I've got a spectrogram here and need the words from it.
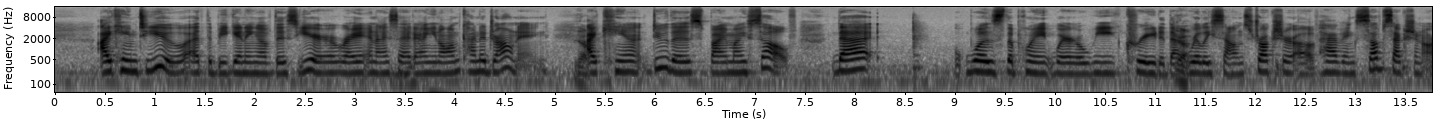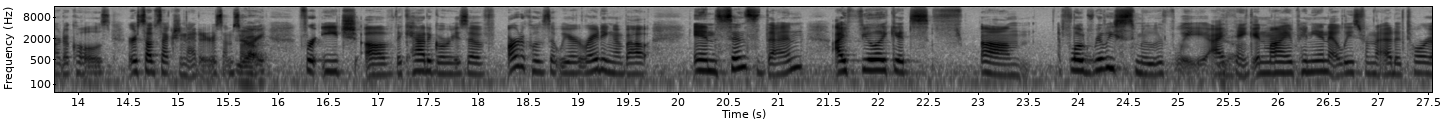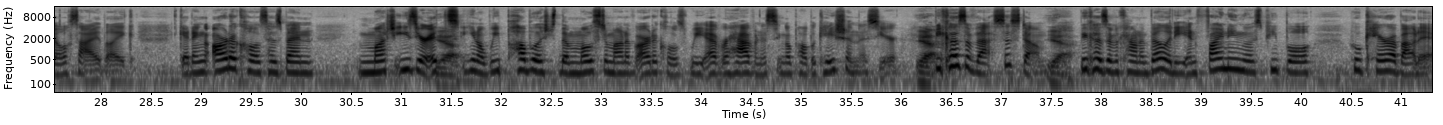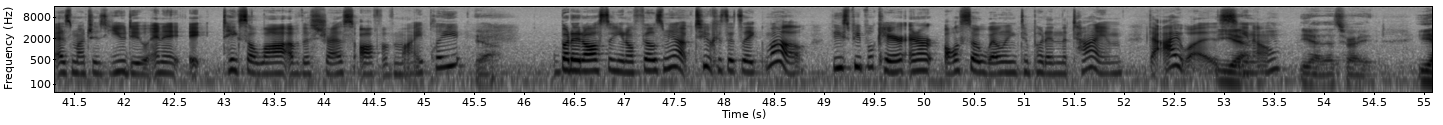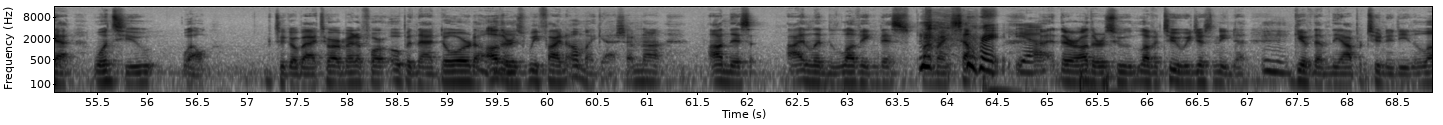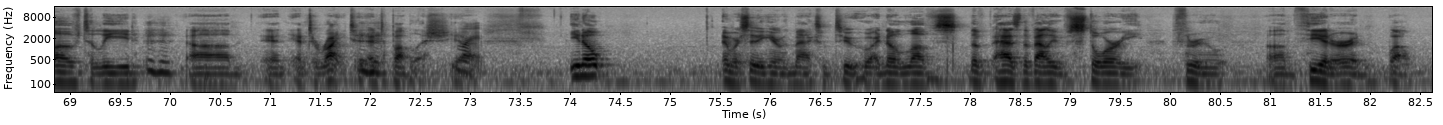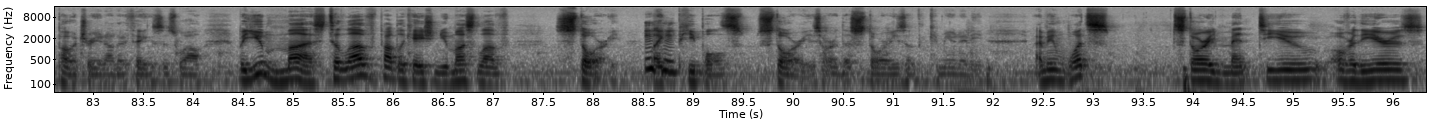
I came to you at the beginning of this year, right? And I said, uh, you know, I'm kind of drowning. Yeah. I can't do this by myself. That was the point where we created that Yeah. really sound structure of having subsection articles or subsection editors, I'm sorry, Yeah. for each of the categories of articles that we are writing about. And since then, I feel like it's um, flowed really smoothly, I Yeah. think, in my opinion, at least from the editorial side. Like, getting articles has been much easier. It's, Yeah. you know, we published the most amount of articles we ever have in a single publication this year Yeah. because of that system Yeah. because of accountability and finding those people who care about it as much as you do and it, it takes a lot of the stress off of my plate Yeah. but it also you know fills me up too because it's like wow these people care and are also willing to put in the time that i was Yeah. you know Yeah, that's right. Yeah, once you, well, to go back to our metaphor, open that door to Mm-hmm. others, we find, oh my gosh, I'm not on this island loving this by myself. Right, yeah. Uh, there are others who love it too. We just need to Mm-hmm. give them the opportunity to love, to lead, um, and, and to write and to publish. Yeah. Mm-hmm. right You know, and we're sitting here with Maxim too, who I know loves the has the value of story through um, theater and well poetry and other things as well. But you must to love publication, you must love story, like people's stories or the stories of the community. I mean, what's story meant to you over the years?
